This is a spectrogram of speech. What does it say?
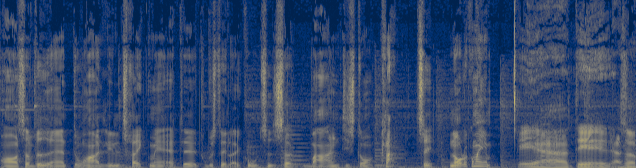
og så ved jeg, at du har et lille trick med, at øh, du bestiller i god tid, så varen de står klar til, når du kommer hjem. Det er, det, altså,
